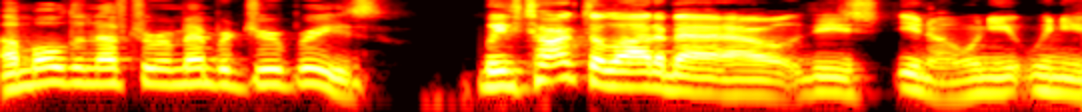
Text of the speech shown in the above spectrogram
I'm old enough to remember Drew Brees. We've talked a lot about how these, you know, when you when you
